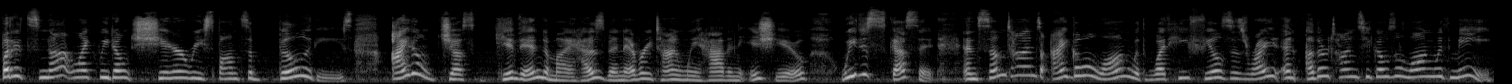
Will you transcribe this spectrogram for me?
but it's not like we don't share responsibilities. I don't just give in to my husband every time we have an issue. We discuss it, and sometimes I go along with what he feels is right, and other times he goes along with me.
